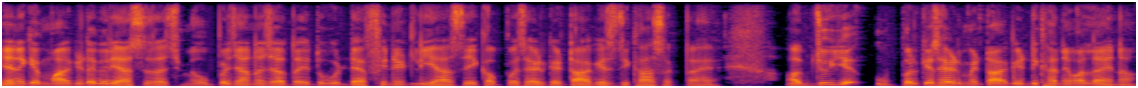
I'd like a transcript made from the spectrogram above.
यानी कि मार्केट अगर यहाँ से सच में ऊपर जाना चाहता है तो वो डेफिनेटली यहाँ से एक अपर साइड के टारगेट्स दिखा सकता है। अब जो ये ऊपर के साइड में टारगेट दिखाने वाला है ना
